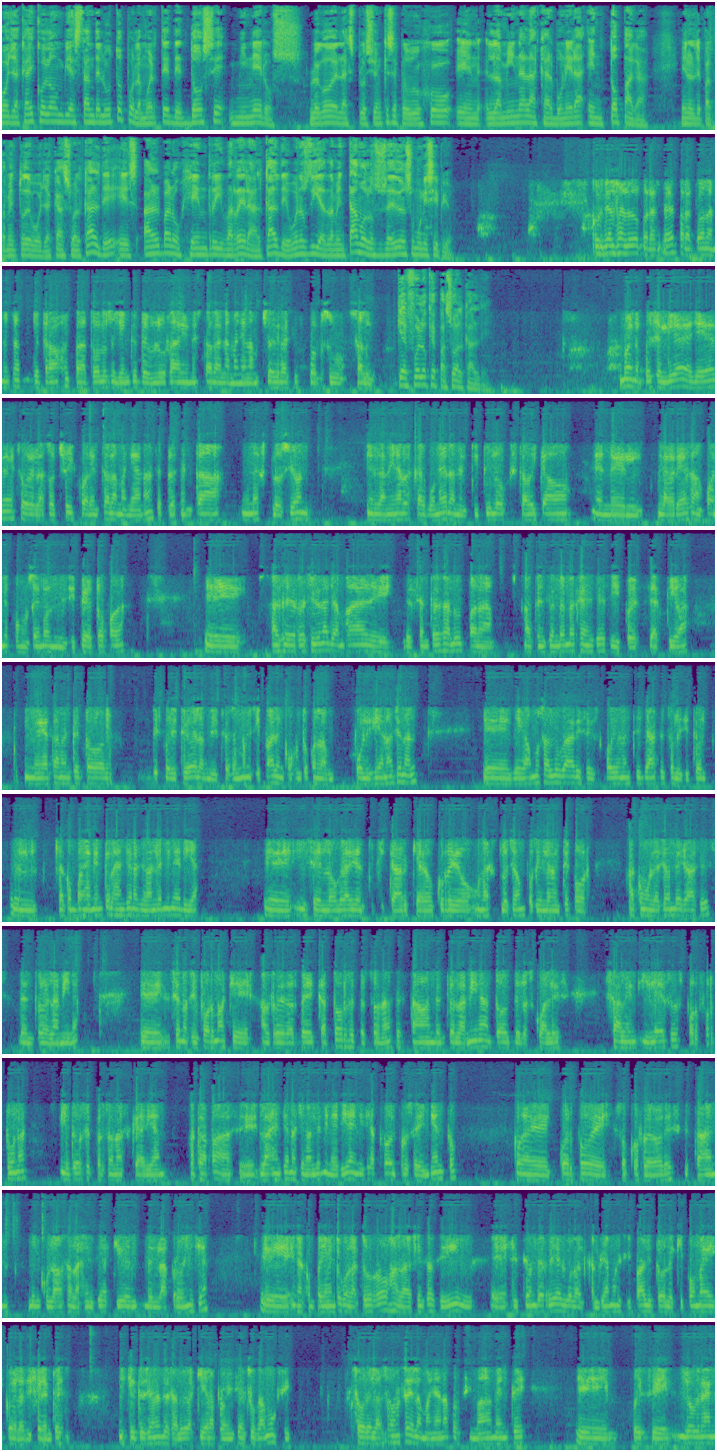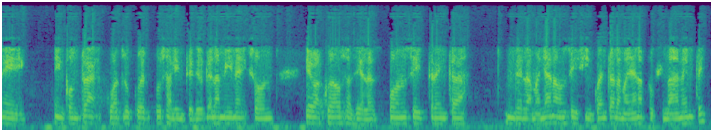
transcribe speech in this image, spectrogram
Boyacá y Colombia están de luto por la muerte de 12 mineros, luego de la explosión que se produjo en la mina La Carbonera en Tópaga, en el departamento de Boyacá. Su alcalde es Álvaro Henry Barrera. Alcalde, buenos días. Lamentamos lo sucedido en su municipio. Cordial saludo para usted, para toda la mesa de trabajo y para todos los oyentes de Blue Radio en esta hora de la mañana. Muchas gracias por su salud. ¿Qué fue lo que pasó, alcalde? Bueno, pues el día de ayer, eh, sobre las 8 y 40 de la mañana, se presenta una explosión en la mina La Carbonera, en el título que está ubicado en el, la vereda San Juan de Pomuceno, el municipio de Tópaga. Eh, se recibe una llamada de- del centro de salud para atención de emergencias y pues se activa inmediatamente todo el dispositivo de la administración municipal en conjunto con la Policía Nacional. Eh, llegamos al lugar y se, obviamente ya se solicitó el, acompañamiento de la Agencia Nacional de Minería eh, y se logra identificar que ha ocurrido una explosión posiblemente por acumulación de gases dentro de la mina. Eh, se nos informa que alrededor de 14 personas estaban dentro de la mina, dos de los cuales salen ilesos por fortuna y 12 personas quedarían atrapadas. Eh, la Agencia Nacional de Minería inicia todo el procedimiento cuerpo de socorredores que están vinculados a la agencia aquí de, la provincia, eh, en acompañamiento con la Cruz Roja, la Defensa Civil, eh, gestión de riesgo, la Alcaldía Municipal y todo el equipo médico de las diferentes instituciones de salud aquí de la provincia del Sugamuxi. Sobre las 11 de la mañana aproximadamente, eh, pues logran eh, encontrar cuatro cuerpos al interior de la mina y son evacuados hacia las 11 y 30 de la mañana, 11 y 50 de la mañana aproximadamente.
